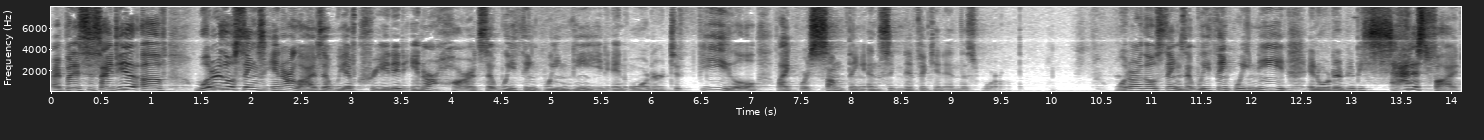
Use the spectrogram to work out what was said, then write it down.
Right? But it's this idea of what are those things in our lives that we have created in our hearts that we think we need in order to feel like we're something and significant in this world? What are those things that we think we need in order to be satisfied?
